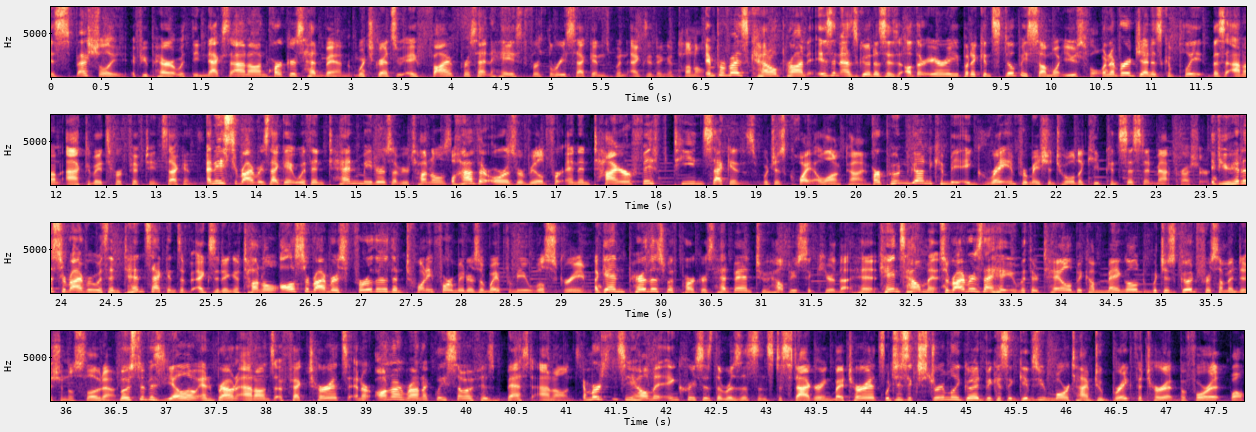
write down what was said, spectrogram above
especially if you pair it with the next add-on, Parker's Headband, which grants you a 5% haste for 3 seconds when exiting a tunnel. Improvised Cattle Prod isn't as good as his other Iri, but it can still be somewhat useful. Whenever a gen is complete, this add-on activates for 15 seconds. Any survivors that get within 10 meters of your tunnels will have their auras revealed for an entire 15 seconds, which is quite a long time. Harpoon Gun can be a great information tool to keep consistent map pressure. If you hit a survivor within 10 seconds of exiting a tunnel, all survivors further than 24 meters away from you will scream. Again, pair this with Parker's headband to help you secure that hit. Kane's helmet. Survivors that hit you with their tail become mangled, which is good for some additional slowdown. Most of his yellow and brown add-ons affect turrets and are unironically some of his best add-ons. Emergency helmet increases the resistance to staggering by turrets, which is extremely good because it gives you more time to break the turret before it, well,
